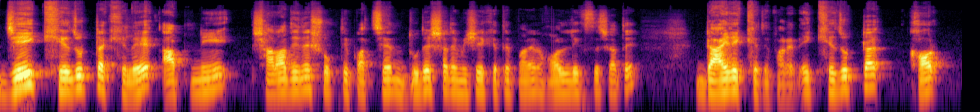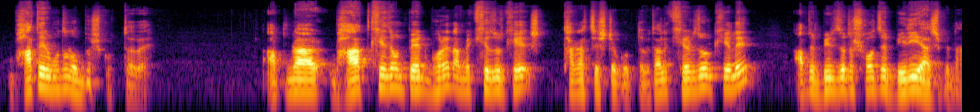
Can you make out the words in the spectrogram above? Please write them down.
যেই খেজুরটা খেলে আপনি সারাদিনের শক্তি পাচ্ছেন, দুধের সাথে মিশিয়ে খেতে পারেন, হরলিক্সের সাথে ডাইরেক্ট খেতে পারেন। এই খেজুরটা খড় ভাতের মতন অভ্যাস করতে হবে। আপনার ভাত খেয়ে যেমন পেট ভরেন, আপনি খেজুর খেয়ে থাকার চেষ্টা করতে হবে। তাহলে খেজুর খেলে আপনার বীর্যটা সহজে বেরিয়ে আসবে না,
